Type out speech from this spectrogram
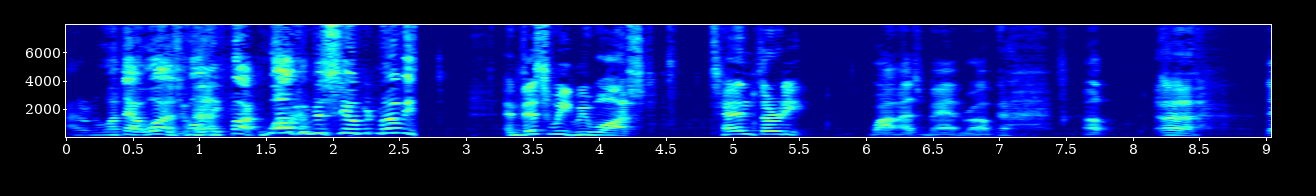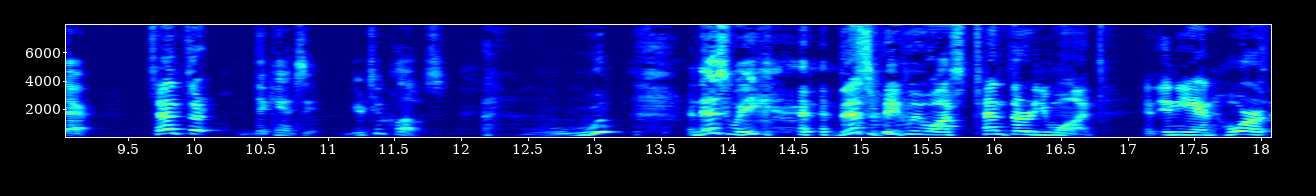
I don't know what that was. Holy fuck. Welcome to Stoopid Movies. And this week we watched 1030. Wow, that's bad, Rob. Up. Uh, There. 1030. They can't see. You're too close. Whoop. And this week, This week we watched 1031, an Indian horror.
